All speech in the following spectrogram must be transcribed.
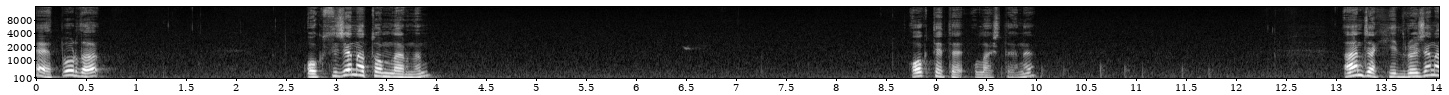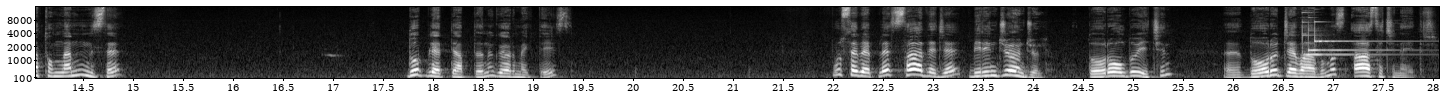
Evet burada oksijen atomlarının oktete ulaştığını ancak hidrojen atomlarının ise dublet yaptığını görmekteyiz. Bu sebeple sadece birinci öncül doğru olduğu için e, doğru cevabımız A seçeneğidir.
